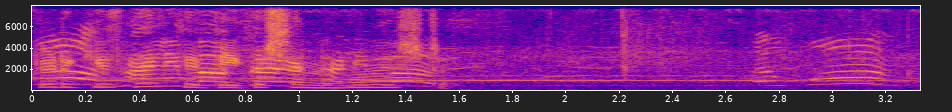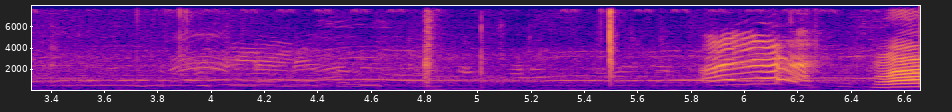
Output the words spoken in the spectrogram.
किडकीच ती कशाने? कोणाष्ट हा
